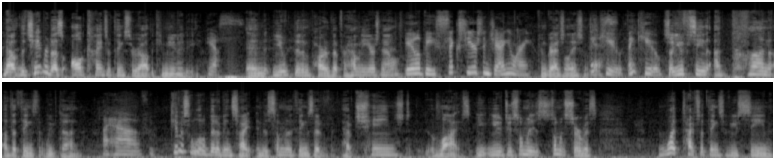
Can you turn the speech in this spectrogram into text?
Now, the chamber does all kinds of things throughout the community, Yes. and you've been a part of it for how many years now? It'll be six years in January. Congratulations! Thank you. Thank you. So you've seen a ton of the things that we've done. I have. give us a little bit of insight into some of the things that have, have changed lives. You, you do so many, so much service. What types of things have you seen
